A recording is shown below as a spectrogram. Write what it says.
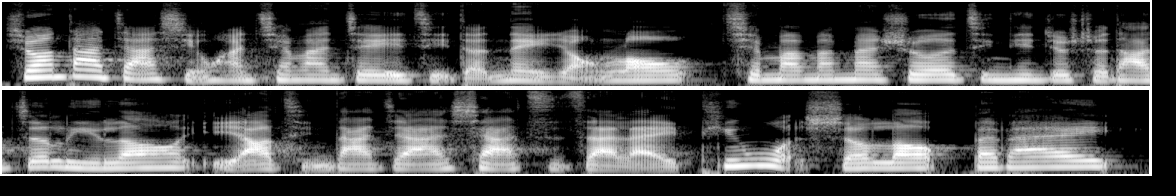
希望大家喜欢千万这一集的内容喽。千万慢慢说，今天就说到这里喽，也邀请大家下次再来听我说喽，拜拜。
